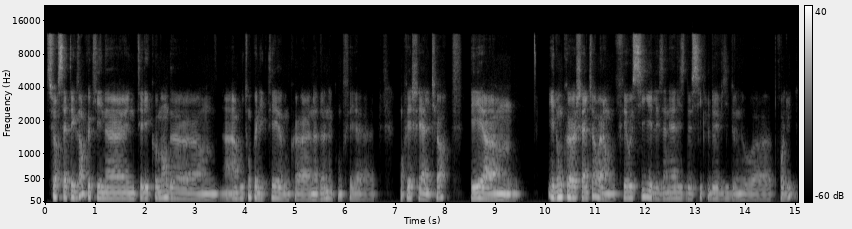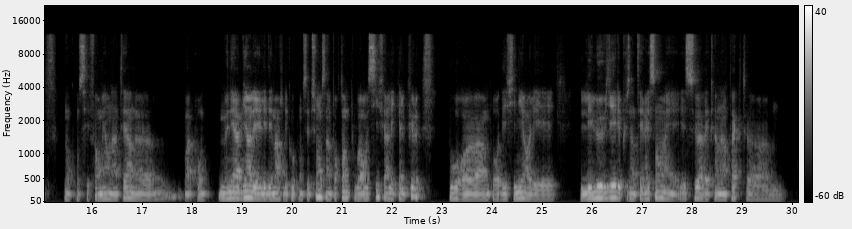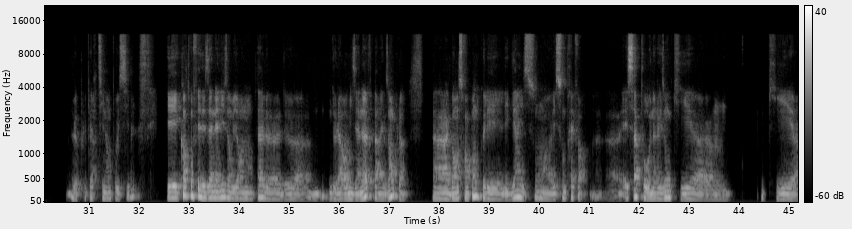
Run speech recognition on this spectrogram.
sur cet exemple qui est une, télécommande, euh, un, bouton connecté, donc euh, Nodon, qu'on fait, fait chez Altior. Et, et donc, chez Altior, voilà, on fait aussi les analyses de cycle de vie de nos produits. Donc, on s'est formé en interne pour mener à bien les, démarches d'éco-conception. C'est important de pouvoir aussi faire les calculs pour, pour définir les leviers les plus intéressants et, ceux avec un impact euh, le plus pertinent possible. Et quand on fait des analyses environnementales euh, de, euh, la remise à neuf, par exemple, ben on se rend compte que les, gains, ils sont très forts. et ça pour une raison qui est, qui est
